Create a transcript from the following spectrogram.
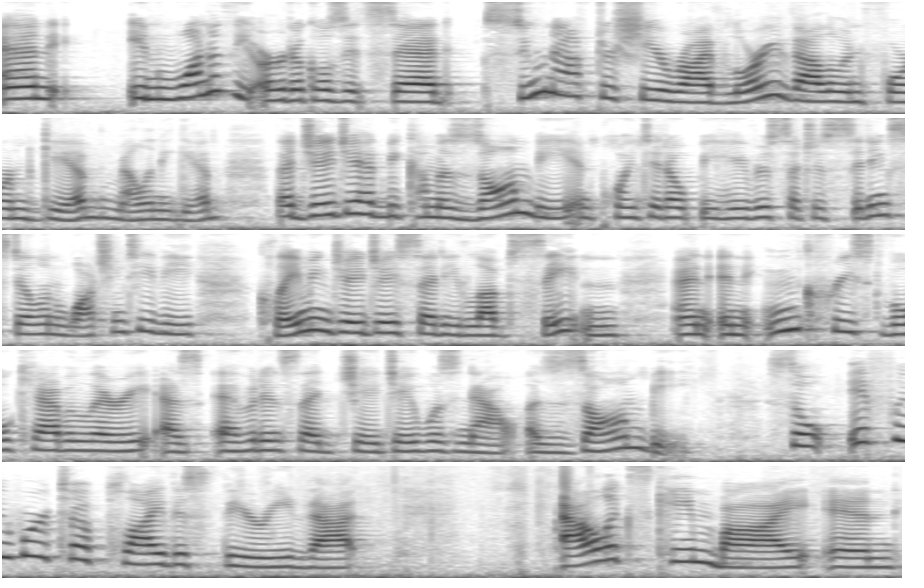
And in one of the articles, it said soon after she arrived, Lori Vallow informed Gibb, Melanie Gibb, that JJ had become a zombie and pointed out behaviors such as sitting still and watching TV, claiming JJ said he loved Satan, and an increased vocabulary as evidence that JJ was now a zombie. So, if we were to apply this theory that Alex came by and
